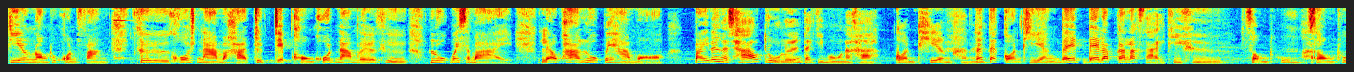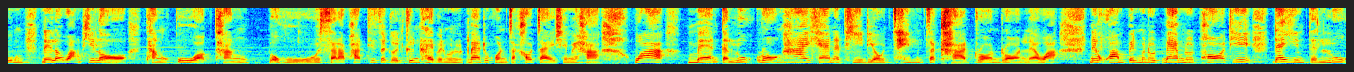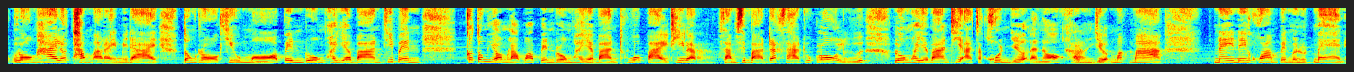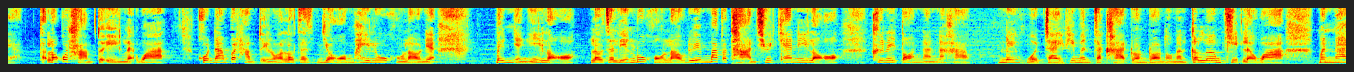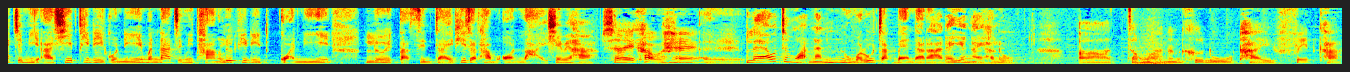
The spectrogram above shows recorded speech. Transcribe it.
พี่ๆน้องๆทุกคนฟัง คือโค้ชน้ำอะค่ะจุดเจ็บของโค้ชน้ำเลยก็คือ ลูกไม่สบาย แล้วพาลูกไปหาหมอ ไปตั้งแต่เช้าตรู่เลยตั้งแต่กี่โมงนะคะ ก่อนเที่ยงค่ะตั้งแต่ก่อนเที่ยงได้ได้รับการรักษาอีกทีคือสองทุ่มค่ะสองทุ่มในระหว่างที่รอทั้งอ้วกทั้งโอ้โหสารพัดที่จะเกิดขึ้นใครเป็นมนุษย์แม่ทุกคนจะเข้าใจใช่ไหมคะ ว่าแม้แต่ลูกร้องไห้แค่นาทีเดียวใจมันจะขาดร้อนร้อนๆแล้วอะในความเป็นมนุษย์แม่มนุษย์พ่อที่ได้ยินแต่ลูกร้องไห้แล้วทำอะไรไม่ได้ ต้องรอคิวหมอเป็นโรงพยาบาลที่เป็นก็ต้องยอมรับว่าเป็นโรงพยาบาลทั่วไปที่แบบค่ะ30 บาทรักษาทุกโรคหรือโรงพยาบาลที่อาจจะคนเยอะแหละเนาะคค่ะนเยอะมากๆ ในในความเป็นมนุษย์แม่เนี่ยเราก็ถามตัวเองแหละว่าโค้ดน้ำก็ถามตัวเองว่าเราจะยอมให้ลูกของเราเนี่ยเป็นอย่างนี้หรอ เราจะเลี้ยงลูกของเราด้วยมาตรฐานชีวิตแค่นี้หรอ คือในตอนนั้นนะคะ ในหัวใจที่มันจะขาดร้อนๆตรงนั้นก็เริ่มคิดแล้วว่า มันน่าจะมีอาชีพที่ดีกว่านี้ มันน่าจะมีทางเลือกที่ดีกว่านี้ เลยตัดสินใจที่จะทำออนไลน์ใช่ไหมคะใช่ค่ะแม่เออแล้วจังหวะนั้นหนูมารู้จักแบรนด์ดาราได้ยังไงคะลูกอ่าจังหวะนั้นคือหนูถ่ายเฟซค่ะ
